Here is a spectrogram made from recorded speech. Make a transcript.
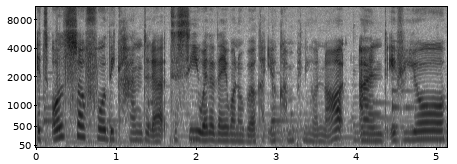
it's also for the candidate to see whether they want to work at your company or not. And if you're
